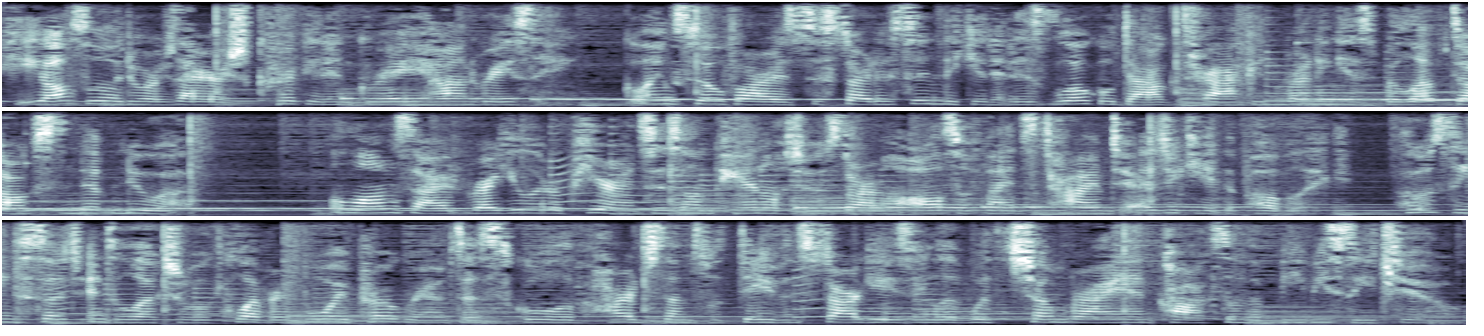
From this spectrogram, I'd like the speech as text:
He also adores Irish cricket and greyhound racing, going so far as to start a syndicate at his local dog track and running his beloved dog Snip Nua. Alongside regular appearances on panel shows Dara also finds time to educate the public, hosting such intellectual clever boy programs as School of Hard Sums with Dave and Stargazing Live with chum Brian Cox on the BBC Two.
